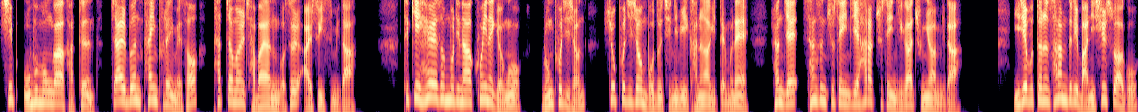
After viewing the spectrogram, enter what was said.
15분봉과 같은 짧은 타임프레임에서 타점을 잡아야 하는 것을 알 수 있습니다. 특히 해외 선물이나 코인의 경우 롱 포지션, 쇼 포지션 모두 진입이 가능하기 때문에 현재 상승 추세인지 하락 추세인지가 중요합니다. 이제부터는 사람들이 많이 실수하고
